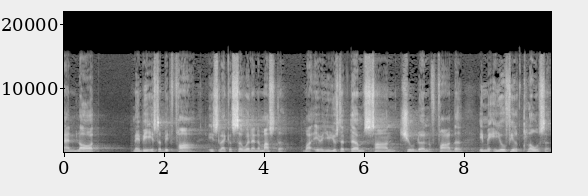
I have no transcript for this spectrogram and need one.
and Lord, maybe it's a bit far. It's like a servant and a master. But if you use the term son, children, father, it makes you feel closer.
